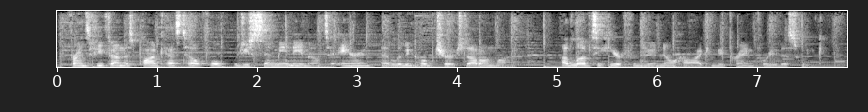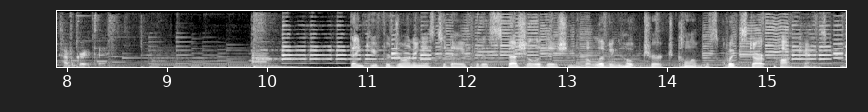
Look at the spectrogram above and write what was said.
Friends, if you found this podcast helpful, would you send me an email to aaron at livinghopechurch.online? I'd love to hear from you and know how I can be praying for you this week. Have a great day. Thank you for joining us today for this special edition of the Living Hope Church Columbus Quick Start Podcast.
